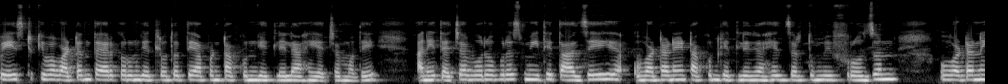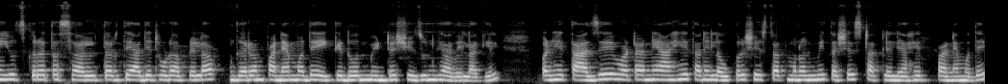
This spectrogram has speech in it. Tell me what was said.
पेस्ट किंवा वाटण तयार करून घेतलं होतं ते आपण टाकून घेतलेलं आहे याच्यामध्ये. आणि त्याच्याबरोबरच मी इथे ताजे वाटाणे टाकून घेतलेले आहेत. जर तुम्ही फ्रोझन वाटाणे यूज करत असाल तर ते आधी थोडं आपल्याला गरम पाण्यामध्ये एक ते दोन मिनटं शिजून घ्यावे लागेल. पण हे ताजे वाटाणे आहेत आणि लवकर शिजतात म्हणून मी तसेच टाकलेले आहेत पाण्यामध्ये.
